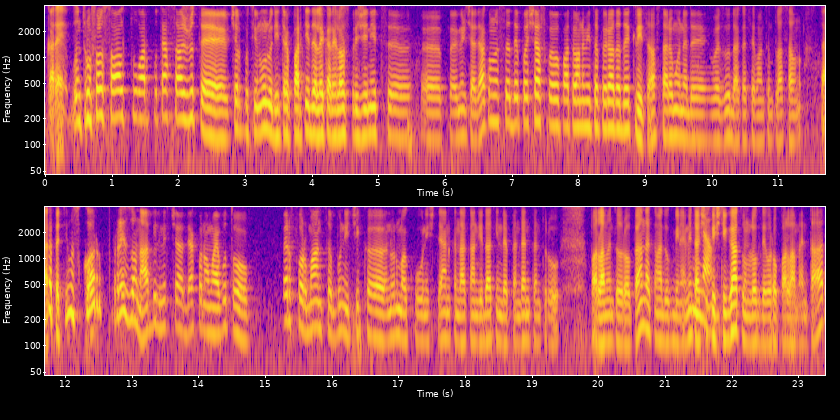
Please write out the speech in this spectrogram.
care, într-un fel sau altul, ar putea să ajute cel puțin unul dintre partidele care l-au sprijinit uh, pe Mircea Deaconu să depășească poate o anumită perioadă de criză. Asta rămâne de văzut dacă se va întâmpla sau nu. Dar, repet, e un scor rezonabil. Mircea Deaconu a mai avut o performanță bunicică în urmă cu niște ani când a candidat independent pentru Parlamentul European, dacă mi-aduc bine aminte, da. a și câștigat un loc de europarlamentar.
